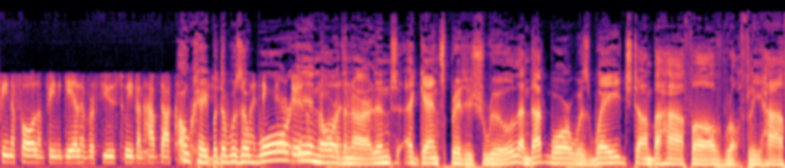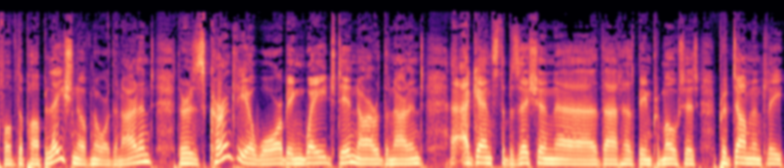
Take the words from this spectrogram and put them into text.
Fianna Fáil and Fine Gael have refused to even have that conversation. Okay, but there was a war in Northern Ireland against British rule, and that war was waged on behalf of roughly half of the population of Northern Ireland. There is currently a war being waged in Northern Ireland uh, against the position uh, that has been promoted predominantly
